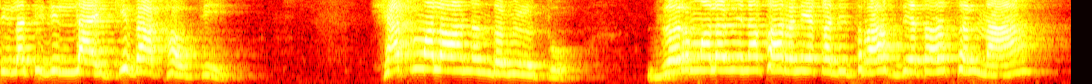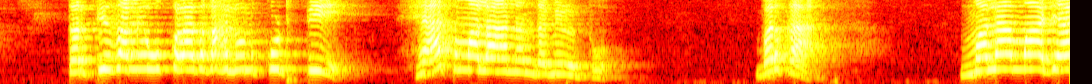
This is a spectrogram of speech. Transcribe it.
तिला तिची लायकी दाखवती. ह्यात मला आनंद मिळतो. जर मला विनाकारण एखादी त्रास देत असेल ना तर तिचा मी उकळात घालून कुठती? ह्यात मला आनंद मिळतो. बर का? मला माझ्या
